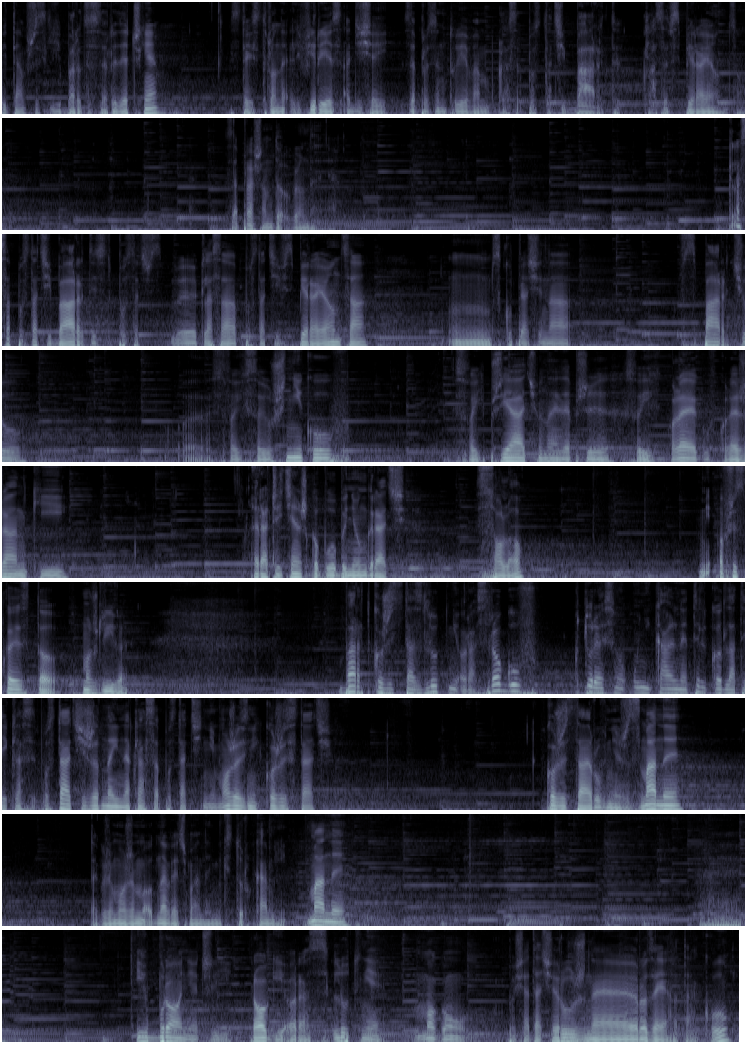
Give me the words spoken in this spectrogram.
Witam wszystkich bardzo serdecznie. Z tej strony Elfiries, a dzisiaj zaprezentuję Wam klasę postaci Bard, klasę wspierającą. Zapraszam do oglądania. Klasa postaci Bard jest postać, y, klasa postaci wspierająca. Mm, Skupia się na wsparciu y, swoich sojuszników, swoich przyjaciół najlepszych, swoich kolegów, koleżanki. Raczej ciężko byłoby nią grać solo. Mimo wszystko jest to możliwe. Bart korzysta z lutni oraz rogów, które są unikalne tylko dla tej klasy postaci. Żadna inna klasa postaci nie może z nich korzystać. Korzysta również z many. Także możemy odnawiać manę miksturkami many. Ich bronie, czyli rogi oraz lutnie, mogą posiadać różne rodzaje ataku.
